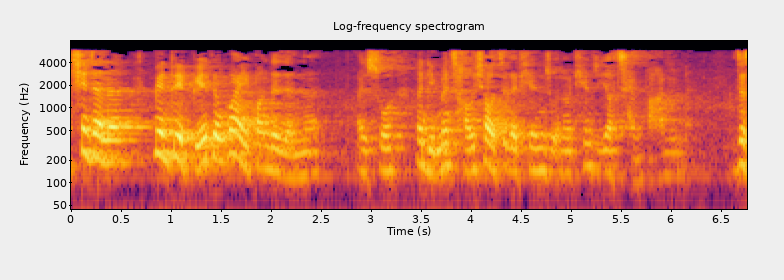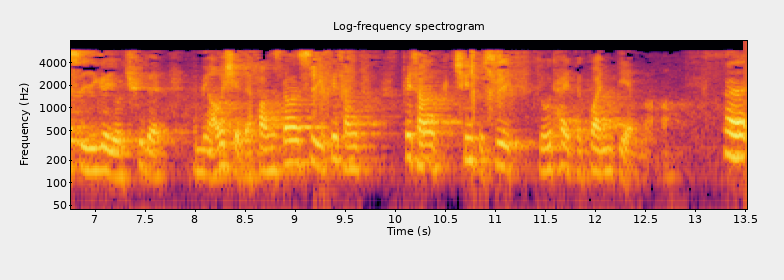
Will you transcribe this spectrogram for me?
现在呢，面对别的外邦的人呢，还说那你们嘲笑这个天主，那么天主要惩罚你们。这是一个有趣的描写的方式，当然是一个非常。非常清楚是犹太的观点嘛啊，那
